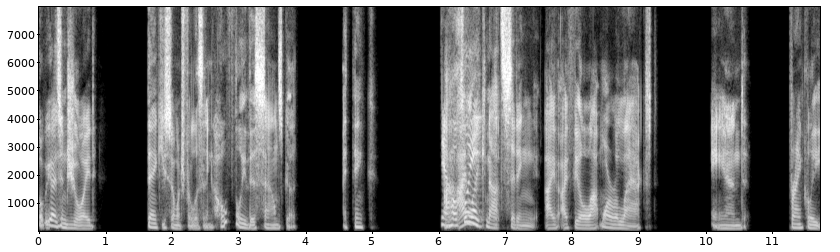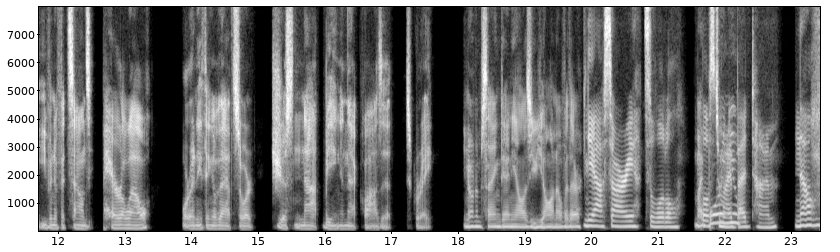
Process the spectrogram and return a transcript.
Hope you guys enjoyed. Thank you so much for listening. Hopefully, this sounds good. I think yeah, I- hopefully. I, like not sitting. I, I feel a lot more relaxed. And frankly, even if it sounds parallel or anything of that sort, just not being in that closet is great. You know what I'm saying, Danielle, as you yawn over there? Yeah, sorry. It's a little Am close to my you? bedtime. No,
